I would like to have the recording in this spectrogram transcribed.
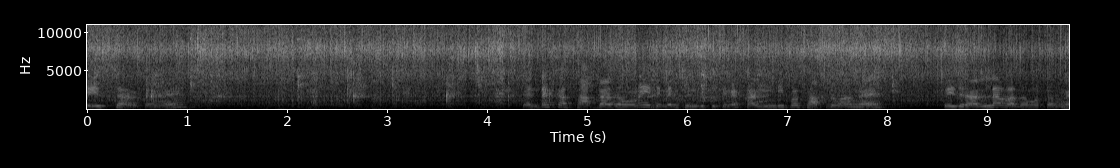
டேஸ்ட்டாக இருக்குங்க. வெண்டைக்காய் சாப்பிடாதவங்கன்னா இதுமாரி செஞ்சு கொடுத்தீங்கன்னா கண்டிப்பாக சாப்பிடுவாங்க. இப்போ இது நல்லா வதங்கட்டோங்க.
